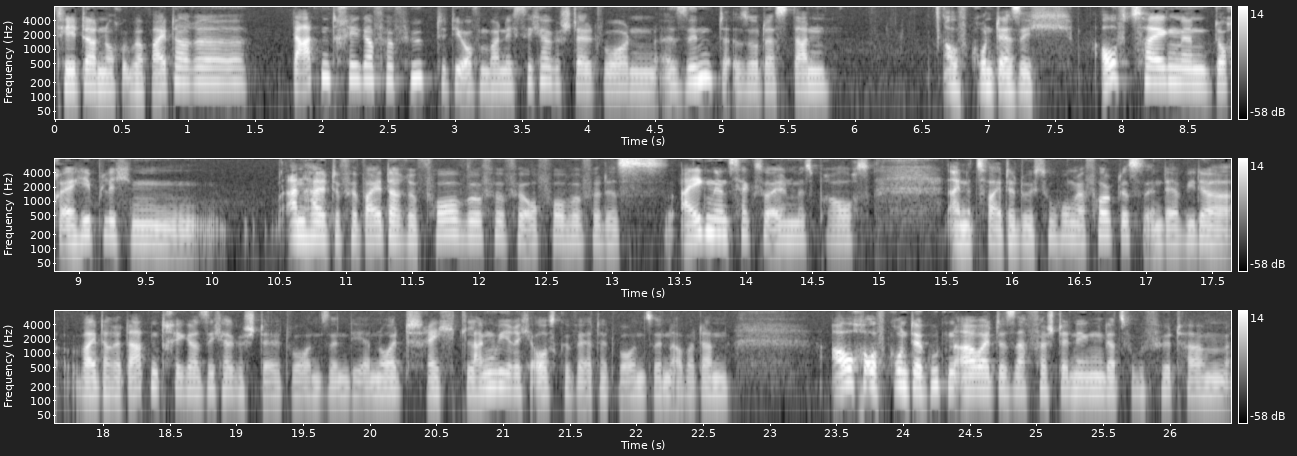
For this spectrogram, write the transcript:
Täter noch über weitere Datenträger verfügt, die offenbar nicht sichergestellt worden sind, sodass dann aufgrund der sich aufzeigenden, doch erheblichen Anhalte für weitere Vorwürfe, für auch Vorwürfe des eigenen sexuellen Missbrauchs. Eine zweite Durchsuchung erfolgt ist, in der wieder weitere Datenträger sichergestellt worden sind, die erneut recht langwierig ausgewertet worden sind, aber dann auch aufgrund der guten Arbeit des Sachverständigen dazu geführt haben,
